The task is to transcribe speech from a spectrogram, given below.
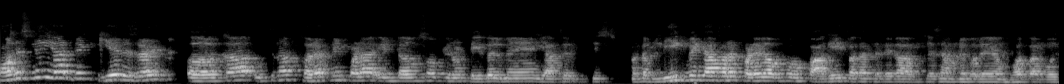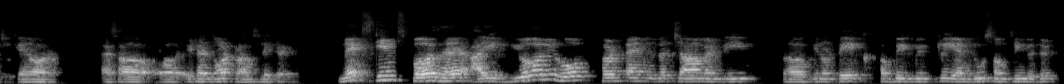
ऑनेस्टली यार, देख, ये रिज़ल्ट का उतना फ़र्क नहीं पड़ा in terms of you know table में या फिर इस मतलब लीग में क्या फ़र्क पड़ेगा, वो तो हमको आगे ही पता चलेगा। जैसे हमने बोले, हम बहुत बार बोल चुके हैं और ऐसा it has not translated next game Spurs है। I really hope third time is the charm and we you know take a big victory and do something with it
